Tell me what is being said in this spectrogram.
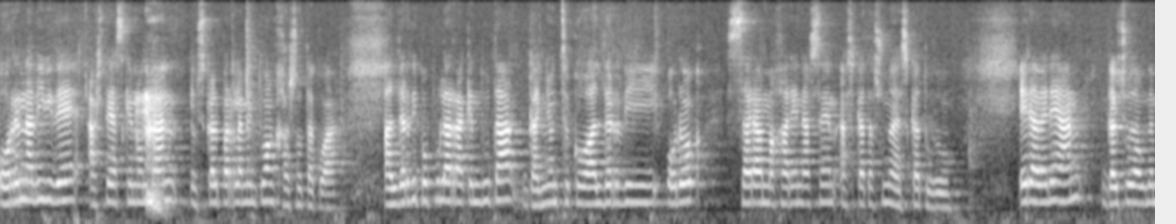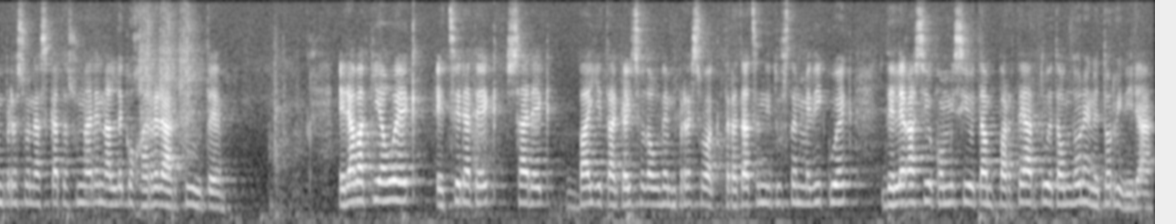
Horren adibide, aste azken ondan Euskal Parlamentuan jasotakoa. Alderdi popularrak enduta, gainontzeko alderdi orok zara majarena zen askatasuna eskatu du. Era berean, gaitxo dauden presoen askatasunaren aldeko jarrera hartu dute. Erabaki hauek, etxeratek, sarek, bai eta gaitxo dauden presoak tratatzen dituzten medikuek delegazio komisioetan parte hartu eta ondoren etorri dira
